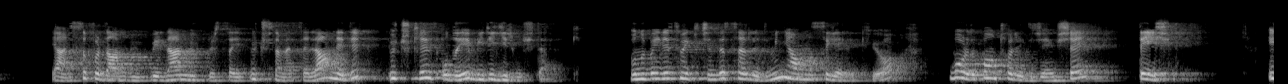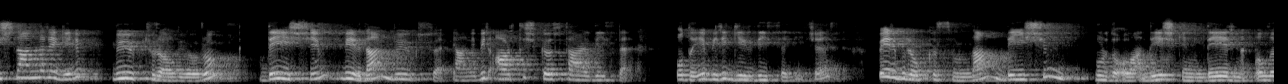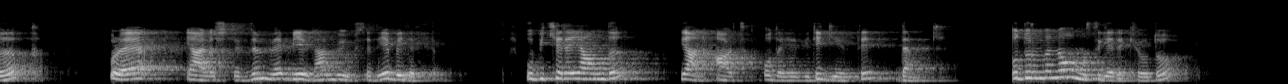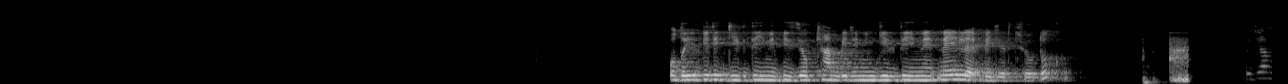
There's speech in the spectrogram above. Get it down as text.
yani sıfırdan büyük, birden büyük bir sayı 3 ise mesela nedir? 3 kez odaya biri girmiş demek. Bunu belirtmek için de sarı yanması gerekiyor. Burada kontrol edeceğim şey değişim. İşlemlere gelip büyük türü alıyorum. Değişim birden büyükse yani bir artış gösterdiyse, odaya biri girdiyse diyeceğiz. Veri blok kısmından değişim burada olan değişkenin değerini alıp buraya yerleştirdim ve birden büyükse diye belirttim. Bu bir kere yandı. Yani artık odaya biri girdi demek. Bu durumda ne olması gerekiyordu? Odaya biri girdiğini, biz yokken birinin girdiğini neyle belirtiyorduk?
